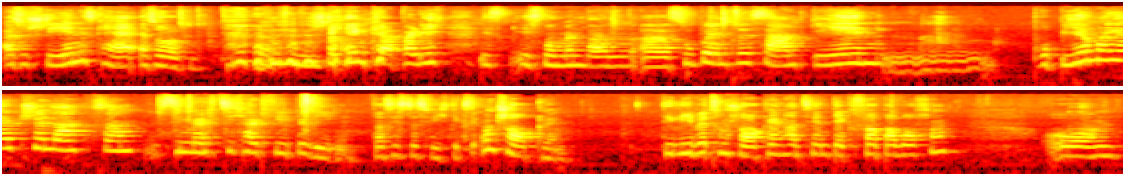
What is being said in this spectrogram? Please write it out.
also stehen ist kein, also stehen körperlich ist, ist momentan äh, super interessant. Gehen probieren wir jetzt schon langsam. Sie möchte sich halt viel bewegen. Das ist das Wichtigste. Und schaukeln. Die Liebe zum Schaukeln hat sie entdeckt vor ein paar Wochen. Und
